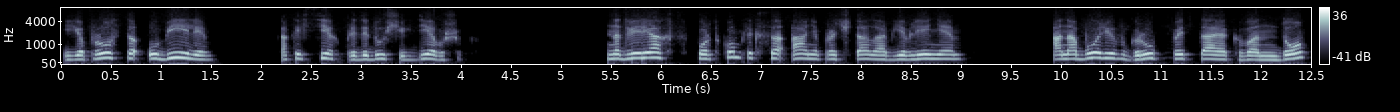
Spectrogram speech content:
ее просто убили, как и всех предыдущих девушек. На дверях спорткомплекса Аня прочитала объявление о наборе в группы таэквондо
